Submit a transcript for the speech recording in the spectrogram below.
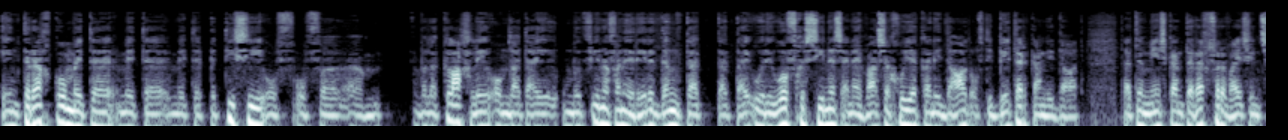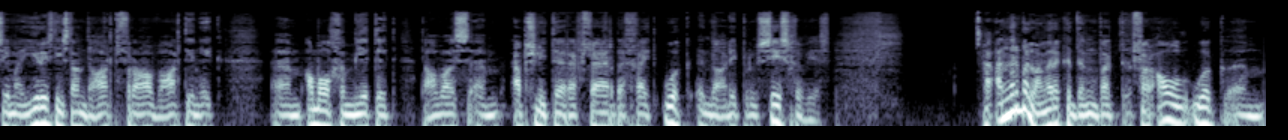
en terugkom met 'n met 'n met 'n petisie of of 'n um, ehm, wil 'n klag lê omdat hy om 'n een van die redes dink dat dat hy oor die hoof gesien is en hy was 'n goeie kandidaat of die beter kandidaat dat 'n mens kan terugverwys en sê maar hier is die standaard vrae waarteen ek ehm um, almal gemeet het daar was ehm um, absolute regverdigheid ook in daardie proses gewees. 'n Ander belangrike ding wat veral ook ehm um,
